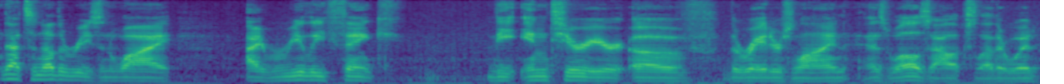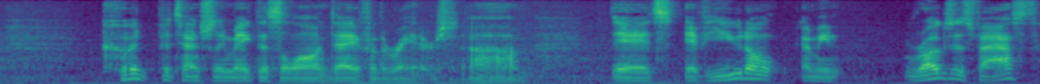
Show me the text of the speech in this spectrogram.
that's another reason why I really think the interior of the Raiders line, as well as Alex Leatherwood, could potentially make this a long day for the Raiders. Um, it's if you don't, I mean, Ruggs is fast,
